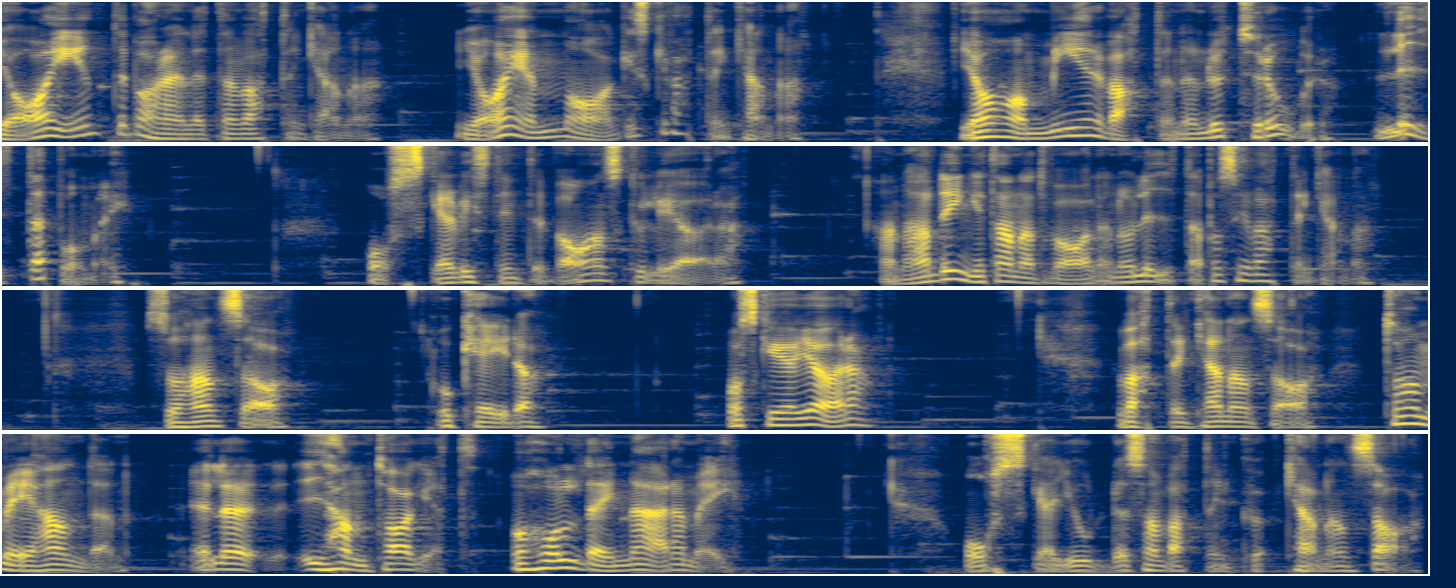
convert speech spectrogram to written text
jag är inte bara en liten vattenkanna. Jag är en magisk vattenkanna. Jag har mer vatten än du tror. Lita på mig. Oskar visste inte vad han skulle göra. Han hade inget annat val än att lita på sin vattenkanna. Så han sa Okej okay då. Vad ska jag göra? Vattenkannan sa, ta mig i handen, eller i handtaget, och håll dig nära mig. Oskar gjorde som vattenkannan sa.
